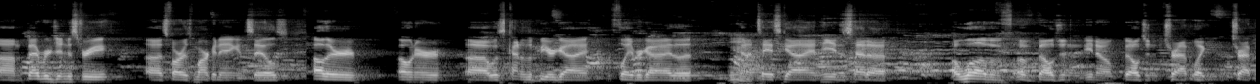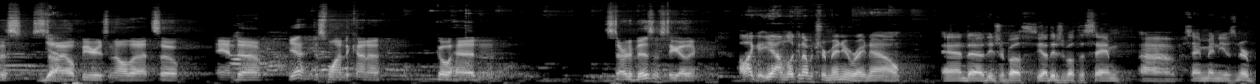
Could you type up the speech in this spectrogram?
um, beverage industry uh, as far as marketing and sales. Other owner uh, was kind of the beer guy, the flavor guy, the kind of taste guy, and he just had a, a love of, of Belgian, you know, Belgian trap like Trappist style beers and all that. So, and uh, yeah, just wanted to kind of go ahead and start a business together. I like it. Yeah, I'm looking up at your menu right now, and uh, these are both yeah these are both the same uh, same menus, and they're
